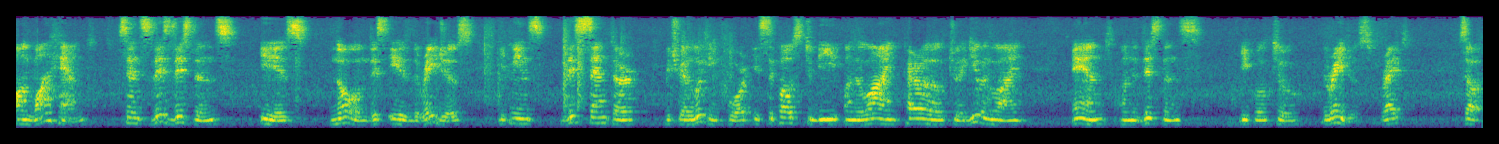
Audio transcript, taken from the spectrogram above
On one hand, since this distance is known, this is the radius, it means this center which we are looking for is supposed to be on a line parallel to a given line and on a distance equal to the radius, right? So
